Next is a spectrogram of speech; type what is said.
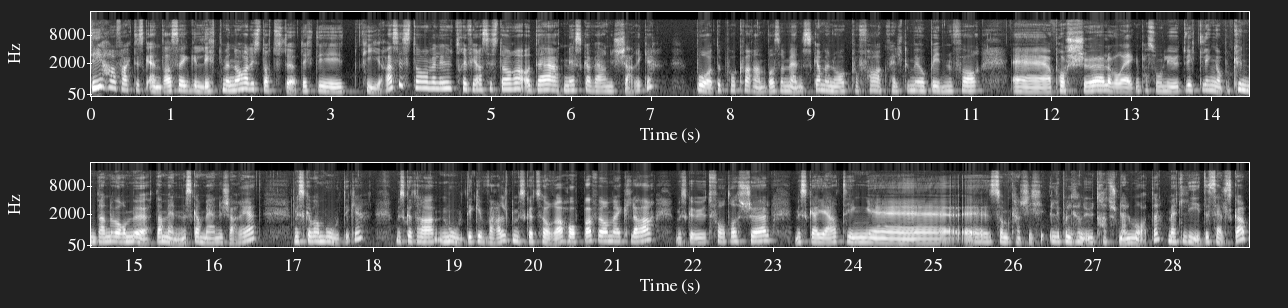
De har faktisk endra seg litt, men nå har de stått stødig de fire siste årene, tre-fire siste årene. og det er at vi skal være nysgjerrige. Både på hverandre som mennesker, men òg på fagfeltet vi jobber innenfor. Eh, på oss sjøl og vår egen personlige utvikling, og på kundene våre. Møte mennesker med nysgjerrighet. Vi skal være modige. Vi skal ta modige valg. Vi skal tørre å hoppe før vi er klar. Vi skal utfordre oss sjøl. Vi skal gjøre ting eh, eh, som kanskje litt på litt sånn utradisjonell måte, med et lite selskap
